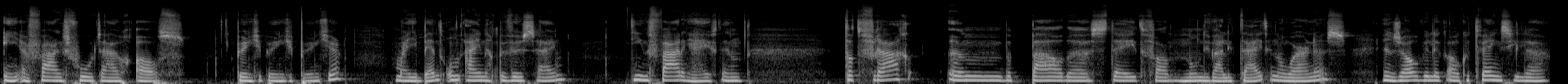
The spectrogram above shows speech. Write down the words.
in je ervaringsvoertuig als puntje, puntje, puntje. Maar je bent oneindig bewustzijn die een ervaring heeft. En dat vraagt een bepaalde state van non-dualiteit en awareness. En zo wil ik ook het tweelingzielen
